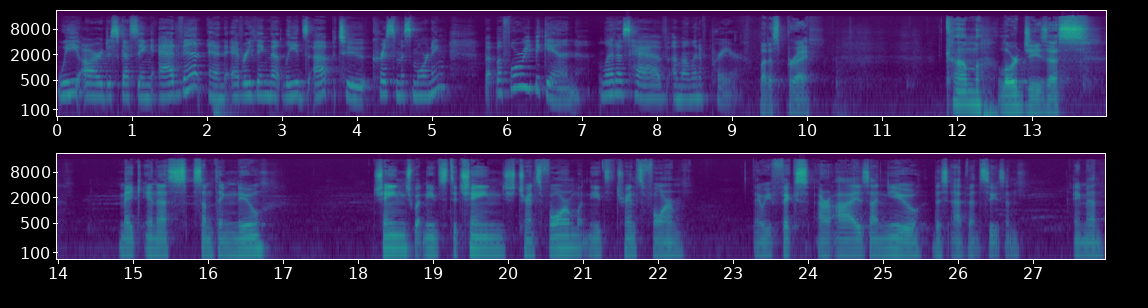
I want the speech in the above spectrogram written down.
We are discussing Advent and everything that leads up to Christmas morning. But before we begin, let us have a moment of prayer. Let us pray. Come, Lord Jesus, make in us something new. Change what needs to change, transform what needs to transform. May we fix our eyes on you this Advent season. Amen.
